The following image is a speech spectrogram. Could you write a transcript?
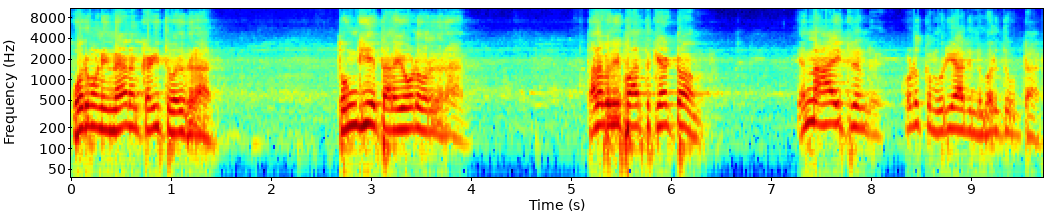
ஒரு மணி நேரம் கழித்து வருகிறார். தொங்கிய தலையோடு வருகிறார். தளபதி பார்த்து கேட்டோம் என்ன ஆயிற்று? என்று. கொடுக்க முடியாது என்று மறுத்து விட்டார்.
